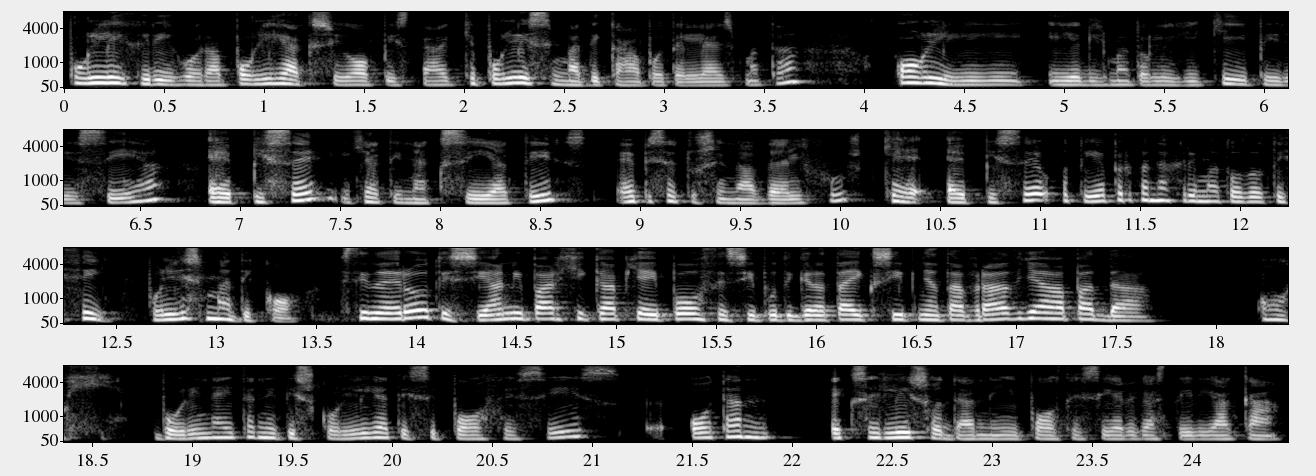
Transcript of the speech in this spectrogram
πολύ γρήγορα, πολύ αξιόπιστα και πολύ σημαντικά αποτελέσματα, όλη η εγκληματολογική υπηρεσία έπεισε για την αξία της, έπεισε τους συναδέλφους και έπεισε ότι έπρεπε να χρηματοδοτηθεί. Πολύ σημαντικό. Στην ερώτηση αν υπάρχει κάποια υπόθεση που την κρατάει ξύπνια τα βράδια, απαντά. Όχι. Μπορεί να ήταν η δυσκολία της υπόθεσης όταν εξελίσσονταν η υπόθεση εργαστηριακά.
